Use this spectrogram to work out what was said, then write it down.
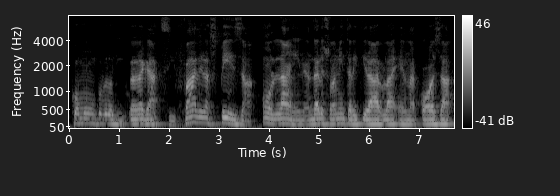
comunque ve lo dico. Ragazzi fare la spesa online andare solamente a ritirarla è una cosa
